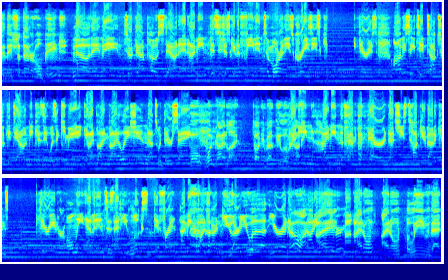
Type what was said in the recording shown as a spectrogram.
did they shut down her whole page? No, they, they took that post down. And I mean, this is just going to feed into more of these crazies. Theorists. Obviously, TikTok took it down because it was a community guideline violation. That's what they're saying. Well, what guideline? Talking about the Illuminati. I mean, I mean the fact that they're that she's talking about a conspiracy theory and her only evidence is that he looks different. I mean, come on, are you are you a you're an no, I? I, I don't I don't believe that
